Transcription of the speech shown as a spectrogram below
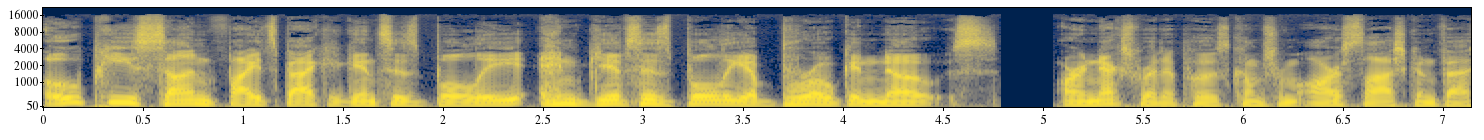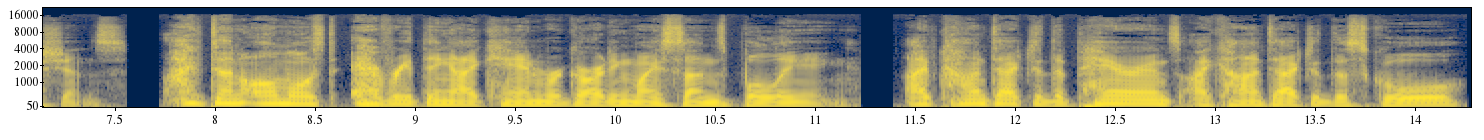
OP's son fights back against his bully and gives his bully a broken nose. Our next Reddit post comes from r slash confessions. I've done almost everything I can regarding my son's bullying. I've contacted the parents, I contacted the school.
